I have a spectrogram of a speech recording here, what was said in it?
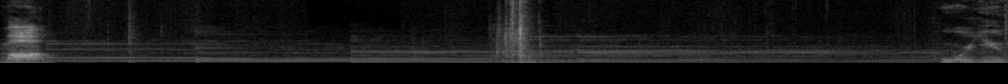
Mom. Who are you?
